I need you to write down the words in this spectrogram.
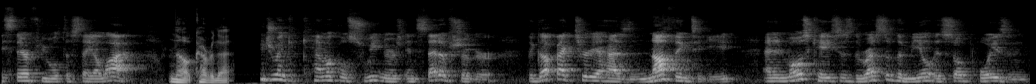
It's their fuel to stay alive. No, cover that. You drink chemical sweeteners instead of sugar, the gut bacteria has nothing to eat, and in most cases, the rest of the meal is so poisoned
